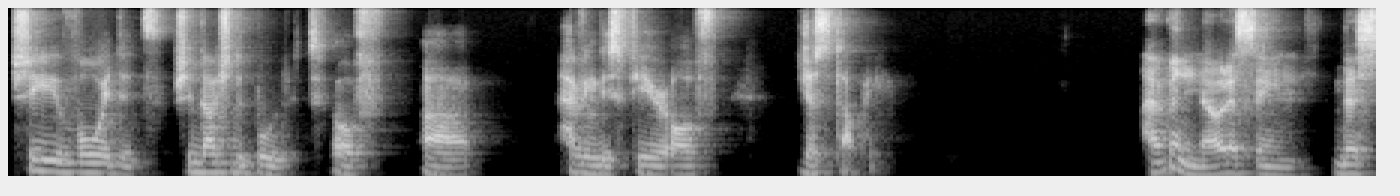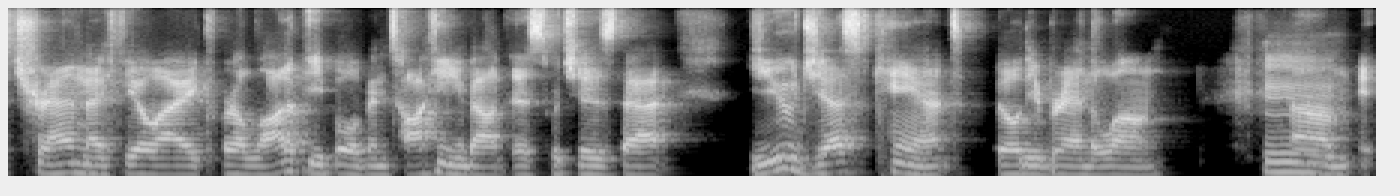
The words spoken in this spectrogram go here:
she avoided, she dodged the bullet of uh, having this fear of just stopping. I've been noticing this trend, I feel like, where a lot of people have been talking about this, which is that you just can't build your brand alone. Mm. Um, it,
